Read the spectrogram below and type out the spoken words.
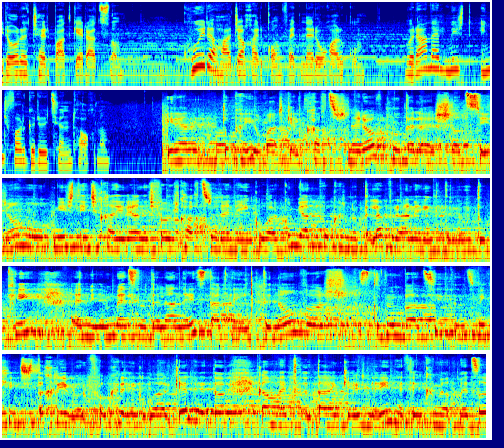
իր օրը չէր պատկերացնում։ Քույրը հաճախ էր կոնֆետներ ուղարկում։ Վրան էլ միշտ ինչ որ գրություն թողնում։ Իրեն տուփ է ուղարկել քաղցրներով, նուտելա է շատ սիրում ու միշտ ինչքան իրան ինչ-որ քաղցրեղեն էինք ուղարկում, մի հատ փոքր նուտելա վրան էինք դնում տուփի, այն մեծ նուտելաներից տակն էինք դնում, որ սկզբում բացի տենց մի քիչ տխրի որ փոքր էինք ուղարկել, հետո կամ այդ տանկերներին, հետո ինքը մի հատ մեծը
